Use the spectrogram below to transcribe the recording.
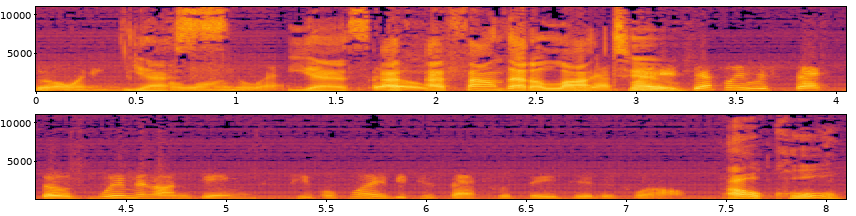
going Yes. along the way. Yes. So- I, I found that a lot that's why I too. definitely respect those women on games people play because that's what they did as well. Oh, cool.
